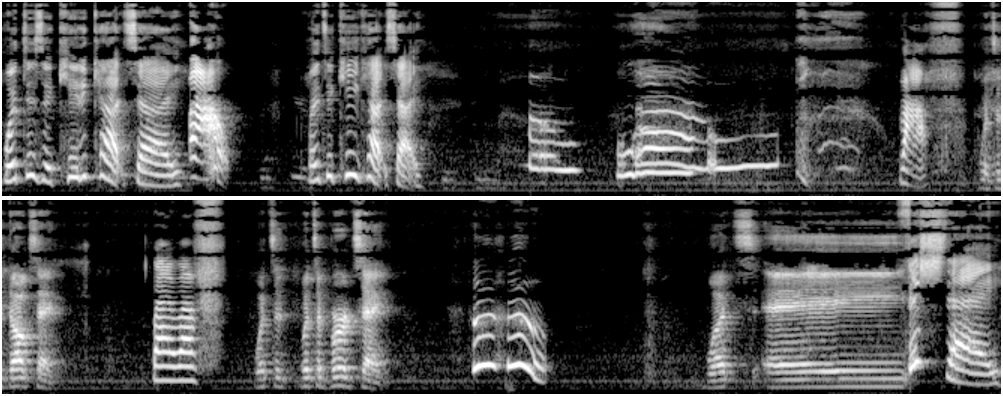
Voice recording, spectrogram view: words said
What does a kitty cat say? Ow. What's a kitty cat say? Oh. Wow. Ruff. What's a dog say? Ruff. What's a what's a bird say? Hoo-hoo. What's a Fish say.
